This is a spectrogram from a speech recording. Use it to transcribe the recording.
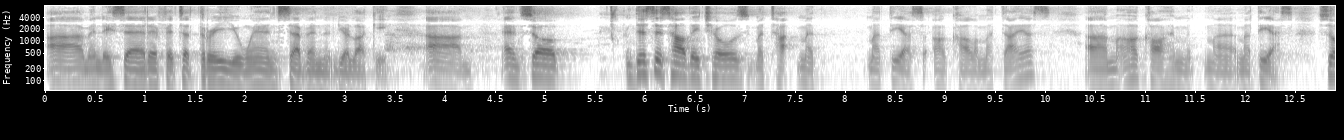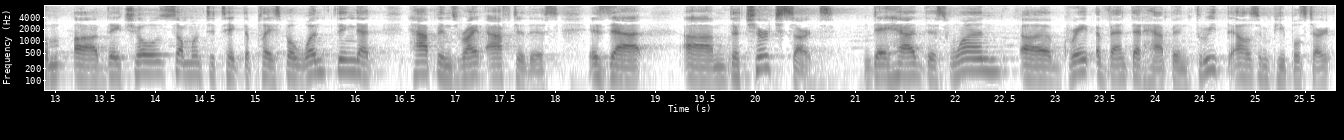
Um, and they said, if it's a three, you win, seven, you're lucky. Um, and so this is how they chose Matthias. I'll call him Matthias. Um, I'll call him Matthias. So uh, they chose someone to take the place. But one thing that happens right after this is that um, the church starts. They had this one uh, great event that happened. 3,000 people start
